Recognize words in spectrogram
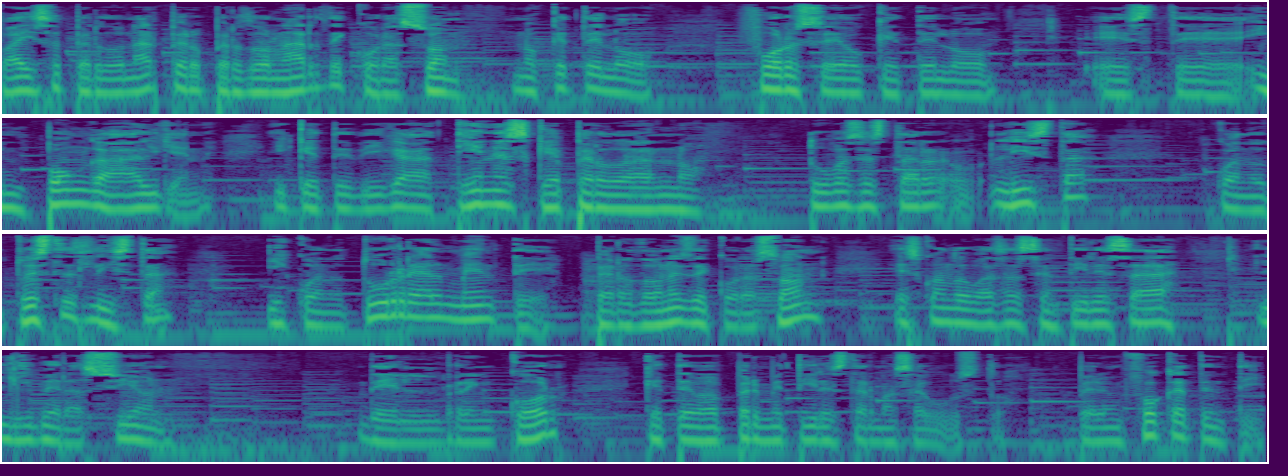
vayas a perdonar, pero perdonar de corazón, no que te lo force o que te lo este, imponga a alguien y que te diga tienes que perdonar, no. Tú vas a estar lista cuando tú estés lista y cuando tú realmente perdones de corazón es cuando vas a sentir esa liberación del rencor que te va a permitir estar más a gusto. Pero enfócate en ti.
